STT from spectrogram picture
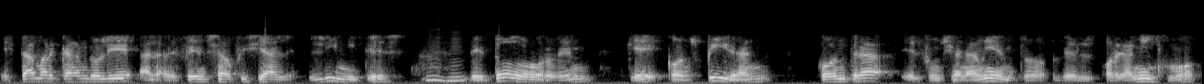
está marcándole a la defensa oficial límites de todo orden que conspiran contra el funcionamiento del organismo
